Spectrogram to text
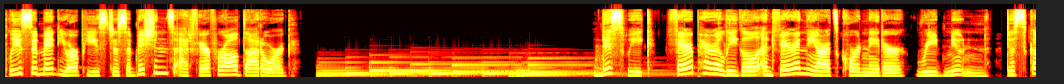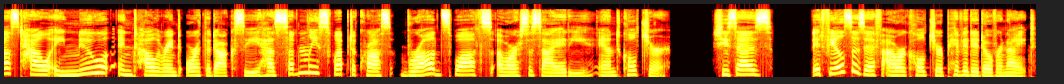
Please submit your piece to submissions at fairforall.org. This week, Fair Paralegal and Fair in the Arts coordinator, Reed Newton, discussed how a new intolerant orthodoxy has suddenly swept across broad swaths of our society and culture. She says, It feels as if our culture pivoted overnight.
